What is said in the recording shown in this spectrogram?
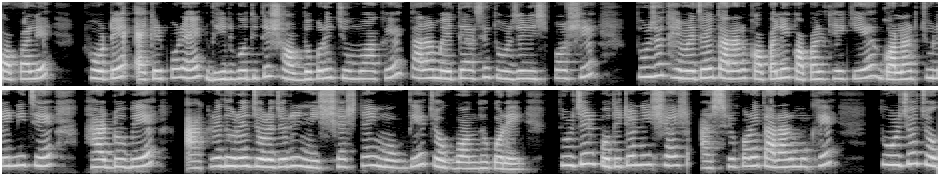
কপালে ঠোঁটে, একের পর এক ধীর গতিতে শব্দ করে চুমু আঁকে। তারা মেতে আসে তুর্যের স্পর্শে। তুর্য থেমে যায় তারার কপালে কপাল ঠেকিয়ে গলার চুলের নিচে হাত ডুবিয়ে আঁকড়ে ধরে জোরে জোরে নিঃশ্বাস নেয় মুখ দিয়ে চোখ বন্ধ করে। তুর্যের প্রতিটা নিঃশ্বাস আশ্রে পড়ে তারার মুখে। তুর্য চোখ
